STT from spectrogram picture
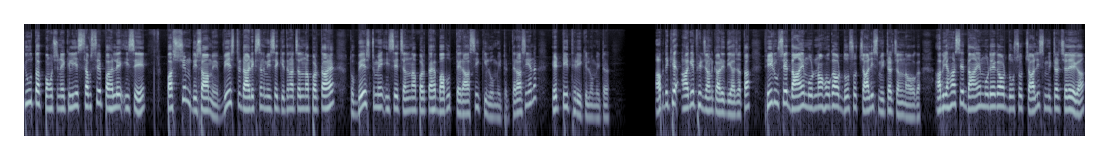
क्यू तक पहुँचने के लिए सबसे पहले इसे पश्चिम दिशा में, वेस्ट डायरेक्शन में इसे कितना चलना पड़ता है? तो वेस्ट में इसे चलना पड़ता है बाबू तेरासी किलोमीटर। तेरासी है ना? 83 किलोमीटर। अब देखिए, आगे फिर जानकारी दिया जाता। फिर उसे दाएँ मुड़ना होगा और 240 मीटर चलना होगा। अब यहाँ से दाएँ मुड़ेगा और 240 मीटर चलेगा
